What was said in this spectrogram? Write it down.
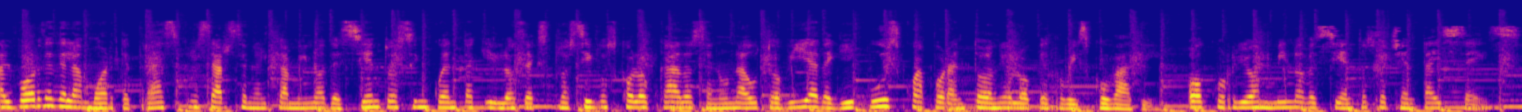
al borde de la muerte tras cruzarse en el camino de 150 kilos de explosivos colocados en una autovía de Guipúzcoa por Antonio López Ruiz Cubati. Ocurrió en 1986.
